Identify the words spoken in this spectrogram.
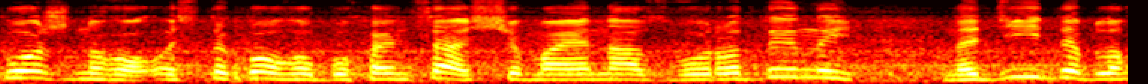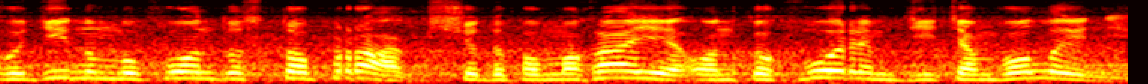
кожного ось такого буханця, що має назву родинний, надійде благодійному фонду «Стоп рак», що допомагає онкохворим дітям Волині.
